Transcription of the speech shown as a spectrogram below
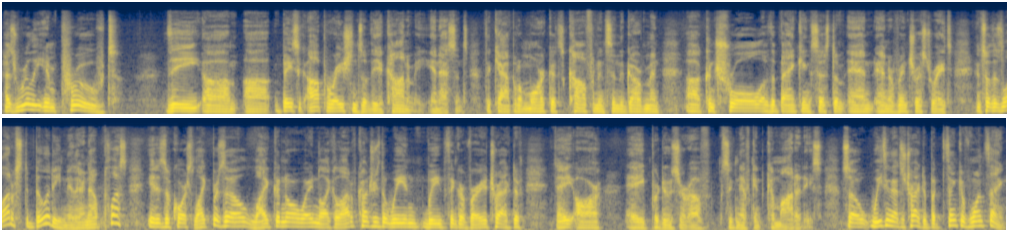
has really improved the um, uh, basic operations of the economy, in essence. The capital markets, confidence in the government, uh, control of the banking system and, and of interest rates. And so there's a lot of stability in there now. Plus, it is, of course, like Brazil, like Norway, and like a lot of countries that we, we think are very attractive, they are a producer of significant commodities. So we think that's attractive. But think of one thing.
